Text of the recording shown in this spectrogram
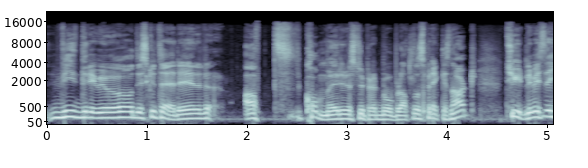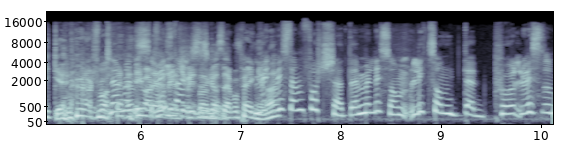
vi driver jo og diskuterer at kommer superheltbobla til å sprekke snart? Tydeligvis ikke. I hvert fall, Nei, men I hvert fall ikke hvis vi skal se på pengene. Hvis de fortsetter med liksom, litt sånn Deadpool Hvis de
